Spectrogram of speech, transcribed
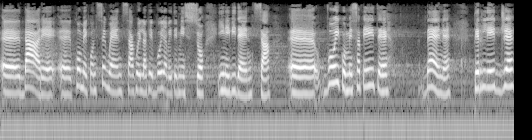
eh, dare eh, come conseguenza quella che voi avete messo in evidenza. Eh, voi come sapete bene per legge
